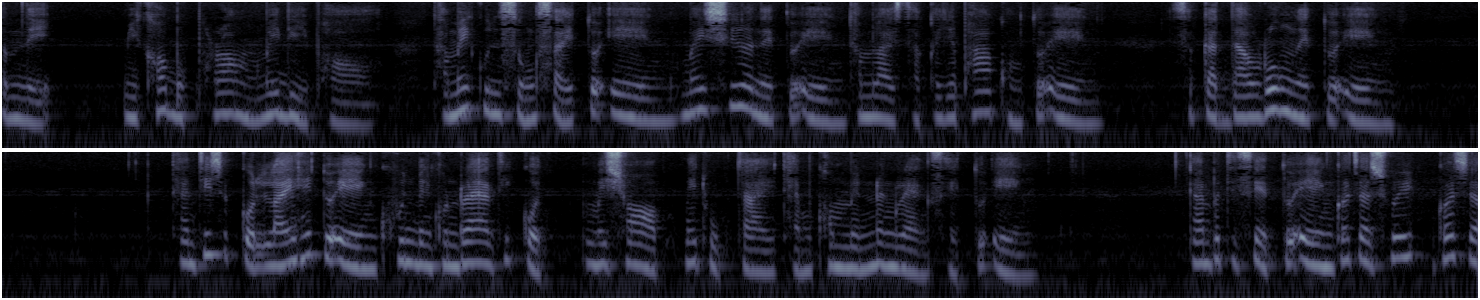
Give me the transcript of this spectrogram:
ตำหนิ มีข้อบกพร่องไม่ดีพอทำให้คุณสงสัยตัวเอง ไม่เชื่อในตัวเองทำลายศักยภาพของตัวเอง สกัดดาวรุ่งในตัวเอง แทนที่จะกดไลค์ให้ตัวเอง คุณเป็นคนแรกที่กดไม่ชอบ ไม่ถูกใจ แถมคอมเมนต์แรงๆใส่ตัวเอง การปฏิเสธตัวเองก็จะช่วยก็จะ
